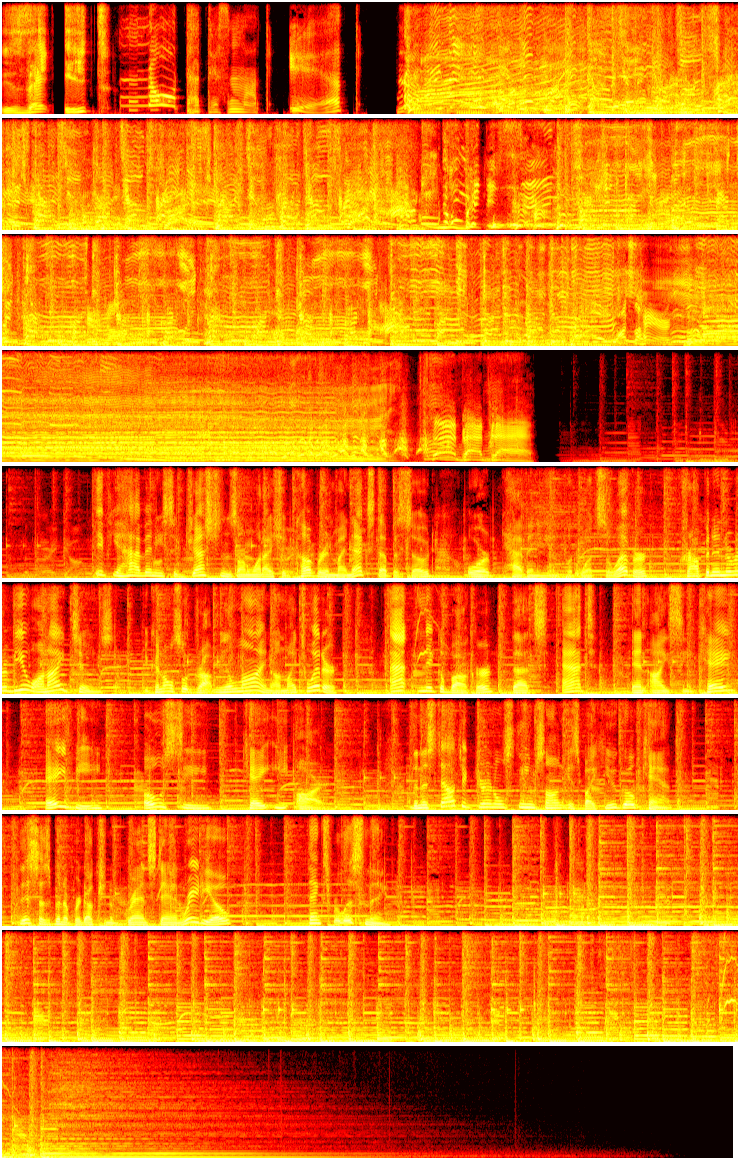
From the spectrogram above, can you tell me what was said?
Is that it? No, that is not it. The hair. Blah, blah, blah. If you have any suggestions on what I should cover in my next episode, or have any input whatsoever, drop it in a review on iTunes. You can also drop me a line on my Twitter, at Nickabocker, that's at N I C K A B O C K E R. The Nostalgic Journal's theme song is by Hugo Kant. This has been a production of Grandstand Radio. Thanks for listening.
